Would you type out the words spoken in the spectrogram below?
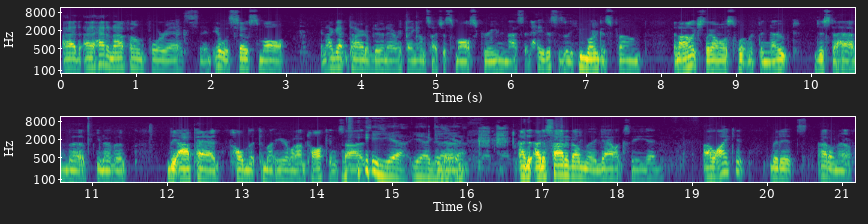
I'd, I had an iPhone 4S, and it was so small, and I got tired of doing everything on such a small screen. And I said, "Hey, this is a humongous phone," and I actually almost went with the Note just to have the, you know, the the iPad holding it to my ear when I'm talking size. yeah, yeah, exactly. And, I, d- I decided on the Galaxy, and I like it, but it's I don't know.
